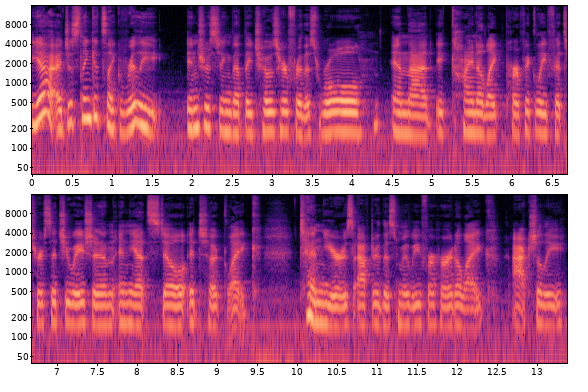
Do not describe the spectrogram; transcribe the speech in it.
yeah i just think it's like really interesting that they chose her for this role and that it kind of like perfectly fits her situation and yet still it took like 10 years after this movie for her to like actually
